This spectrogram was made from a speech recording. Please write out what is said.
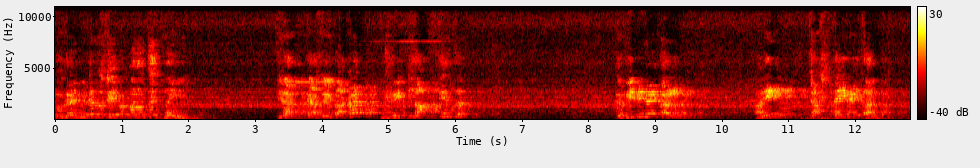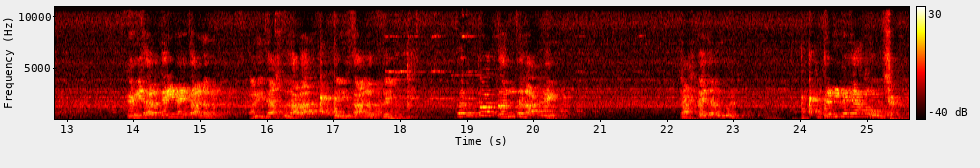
भगर मिठाचा स्वयंपाक बनवता येत नाहीये. तिला त्या स्वयंपाकात मीठ लागतेच. कमी बी नाही चालत. आणि जास्तही नाही चालत. कमी झाला तरी नाही चालत. आणि जास्त झाला तरी चालत नाही. तंत तंत लागते. जास्त आहे कधी कधी असं होऊ शकतं?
